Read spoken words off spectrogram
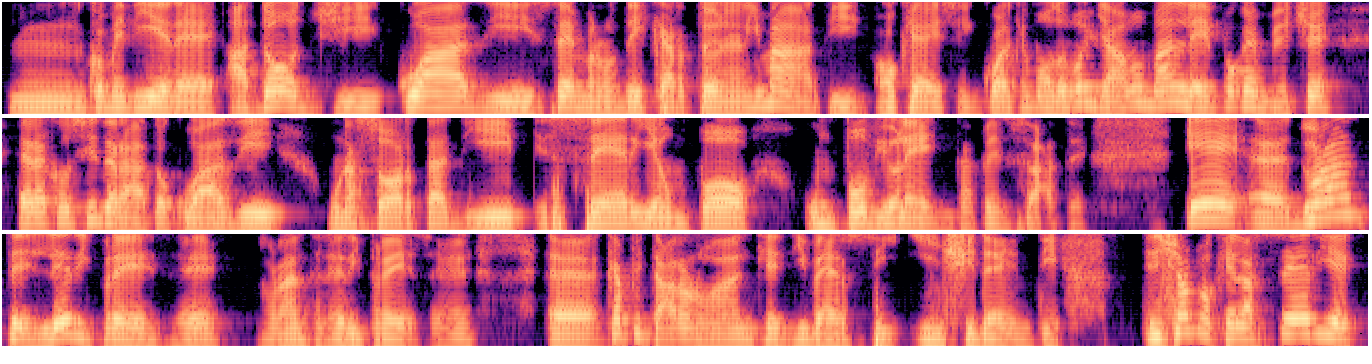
mh, mm, come dire, ad oggi quasi sembrano dei cartoni animati, ok, se in qualche modo vogliamo, ma all'epoca invece era considerato quasi una sorta di serie un po', un po violenta, pensate. E eh, durante le riprese, durante le riprese, eh, capitarono anche diversi incidenti. Diciamo che la serie,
